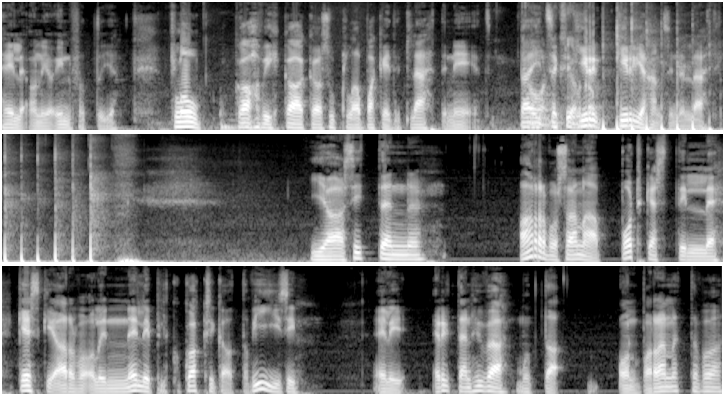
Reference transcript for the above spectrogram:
heille on jo infottu. Ja Flow kahvi, kaakao, suklaapaketit lähteneet. Tai itse kir- kirjahan sinne lähti. Ja sitten arvosana podcastille keskiarvo oli 4,2 kautta 5, eli erittäin hyvä, mutta on parannettavaa.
